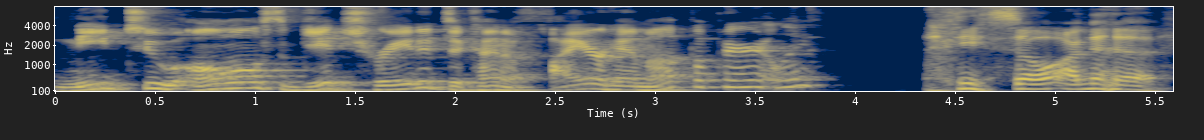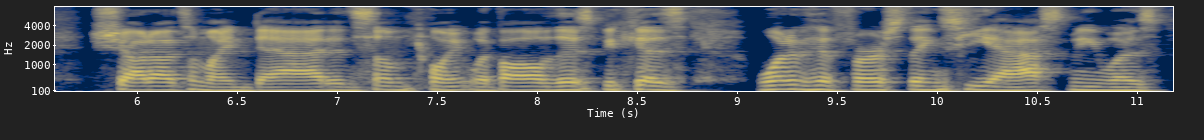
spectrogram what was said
need to almost get traded to kind of fire him up, apparently? so I'm gonna shout out to my dad at some point with all of this because one of the first things he asked me was,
